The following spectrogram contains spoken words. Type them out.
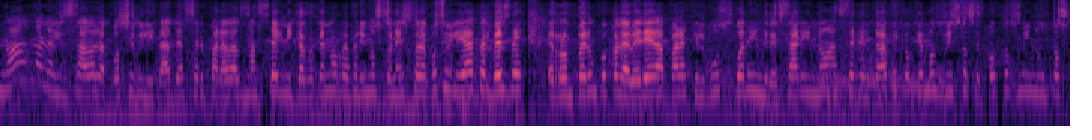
¿No han analizado la posibilidad de hacer paradas más técnicas? ¿A qué nos referimos con esto? La posibilidad tal vez de eh, romper un poco la vereda para que el bus pueda ingresar y no hacer el tráfico que hemos visto hace pocos minutos,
